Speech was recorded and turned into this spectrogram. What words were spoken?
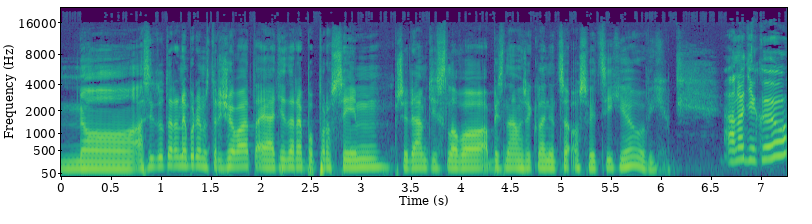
No, asi to teda nebudem zdržovat a já tě teda poprosím, přidám ti slovo, abys nám řekla něco o svědcích Jehovových. Ano, děkuju. Uh,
